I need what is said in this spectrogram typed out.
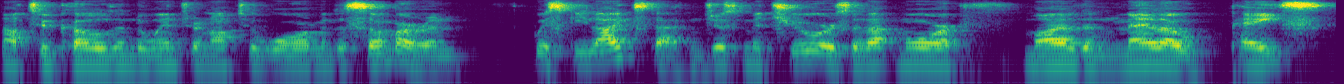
not too cold in the winter, not too warm in the summer. And whiskey likes that and just matures at that more mild and mellow pace,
